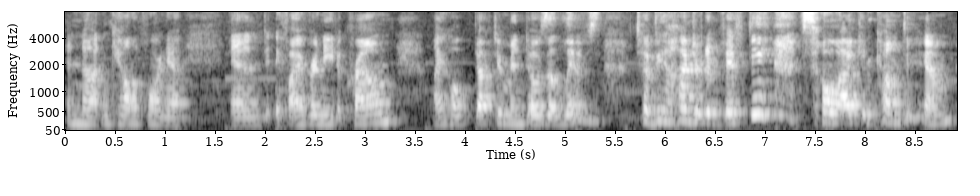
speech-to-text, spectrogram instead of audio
and not in California. And if I ever need a crown, I hope Dr. Mendoza lives to be 150 so I can come to him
